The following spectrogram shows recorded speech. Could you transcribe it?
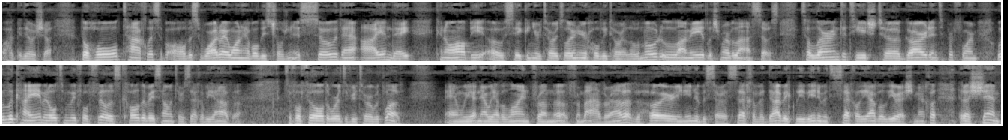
hakadosha. The whole tachlis of all this, why do I want to have all these children, is so that I and they can all be oh, osek in your Torah, to learn your holy Torah. To learn, to teach, to guard, and to perform. And ultimately fulfill is called To fulfill all the words of your Torah with love and we now we have a line from uh, from Avraham that Hashem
